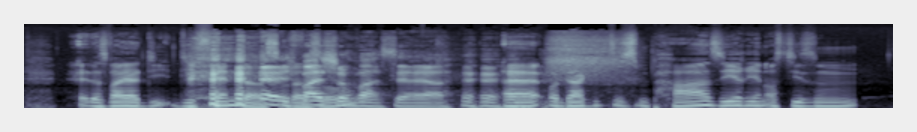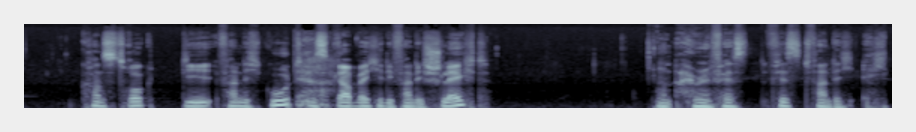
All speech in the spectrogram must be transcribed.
äh, das war ja die Defenders ich oder weiß so. schon was, ja, ja. Äh, und da gibt es ein paar Serien aus diesem Konstrukt, die fand ich gut. Ja. Es gab welche, die fand ich schlecht. Und Iron Fist, Fist fand ich echt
